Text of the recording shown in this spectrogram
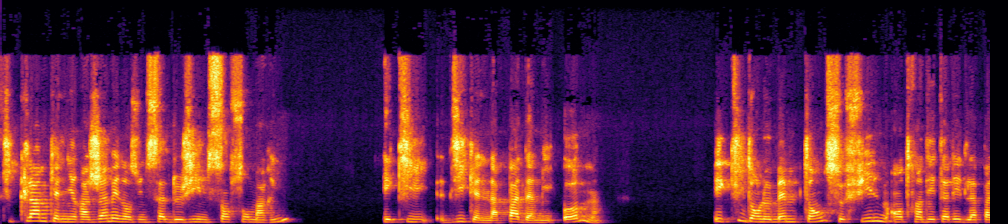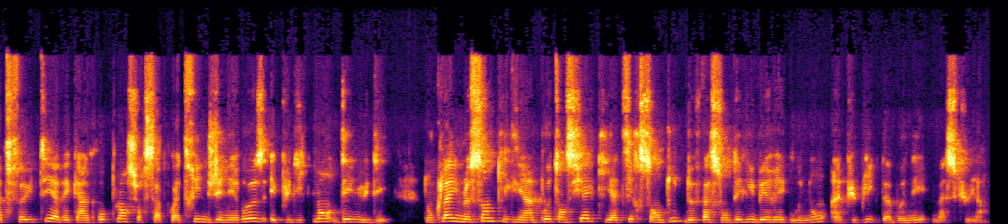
qui clame qu'elle n'ira jamais dans une salle de gym sans son mari et qui dit qu'elle n'a pas d'amis hommes et qui, dans le même temps, se filme en train d'étaler de la pâte feuilletée avec un gros plan sur sa poitrine généreuse et pudiquement dénudée. Donc là, il me semble qu'il y a un potentiel qui attire sans doute de façon délibérée ou non un public d'abonnés masculins.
